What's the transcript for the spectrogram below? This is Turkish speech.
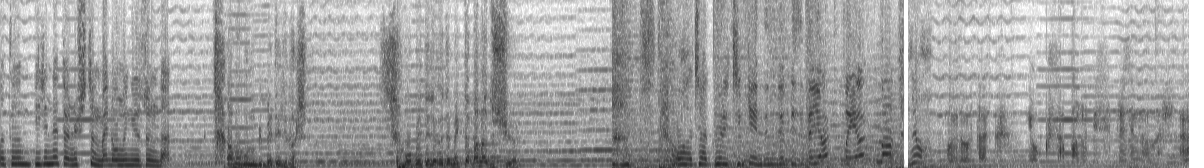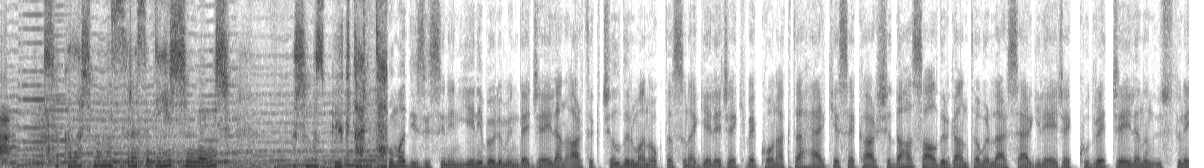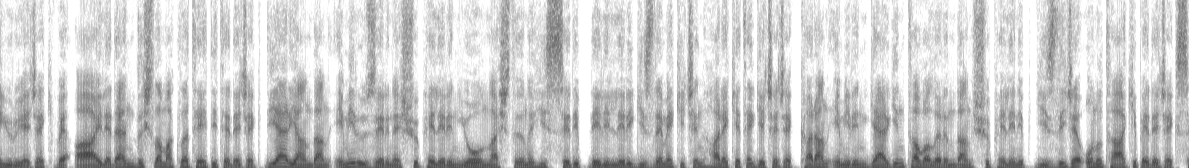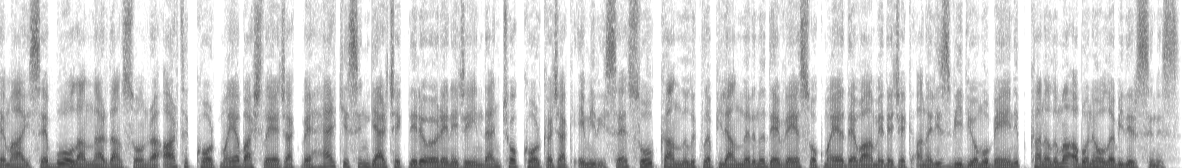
olmadığım birine dönüştüm ben onun yüzünden. Ama bunun bir bedeli var. O bedeli ödemek de bana düşüyor. O alçaklar için kendini de bizi de yakma yakma. Buyur ortak. Yoksa bana bir sürprizin mi var? Ha? Şakalaşmanın sırası değil şimdi Emir. Başımız büyük dertte. Kuma dizisinin yeni bölümünde Ceylan artık çıldırma noktasına gelecek ve konakta herkese karşı daha saldırgan tavırlar sergileyecek Kudret Ceylan'ın üstüne yürüyecek ve aileden dışlamakla tehdit edecek. Diğer yandan Emir üzerine şüphelerin yoğunlaştığını hissedip delilleri gizlemek için harekete geçecek Karan Emir'in gergin tavalarından şüphelenip gizlice onu takip edecek Sema ise bu olanlardan sonra artık korkmaya başlayacak ve herkesin gerçekleri öğreneceğinden çok korkacak Emir ise soğukkanlılıkla planlarını devreye sokmaya devam edecek analiz videomu beğenip kanalıma abone olabilirsiniz.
